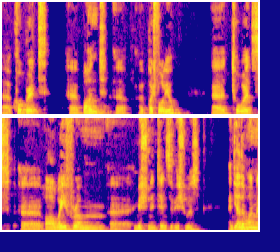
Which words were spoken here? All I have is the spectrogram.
uh, corporate bond portfolio towards uh, or away from uh, emission intensive issuers. And the other one,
